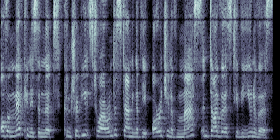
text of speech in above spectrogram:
of a mechanism that contributes to our understanding of the origin of mass and diversity of the universe.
